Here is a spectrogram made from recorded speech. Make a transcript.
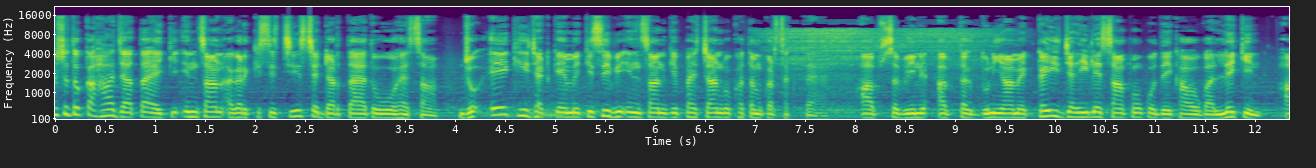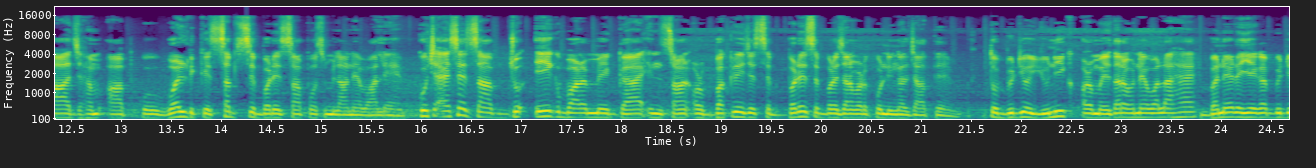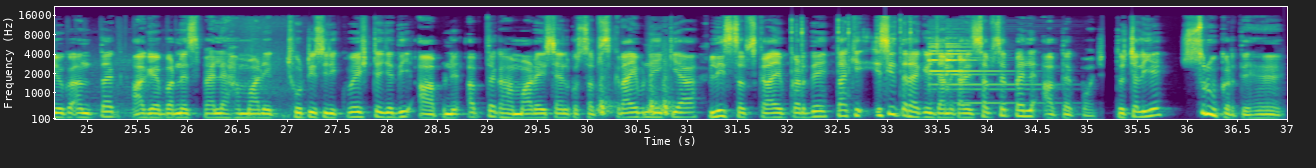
वैसे तो कहा जाता है कि इंसान अगर किसी चीज़ से डरता है तो वो है सांप, जो एक ही झटके में किसी भी इंसान की पहचान को खत्म कर सकता है। आप सभी ने अब तक दुनिया में कई जहरीले सांपों को देखा होगा, लेकिन आज हम आपको वर्ल्ड के सबसे बड़े सांपों से मिलाने वाले हैं। कुछ ऐसे सांप जो एक बार में गाय, इंसान और बकरी जैसे बड़े से बड़े जानवर को निगल जाते हैं। तो वीडियो यूनिक और मज़ेदार होने वाला है। बने रहिएगा वीडियो के अंत तक। आगे बढ़ने से पहले हमारी एक छोटी सी रिक्वेस्ट है, यदि आपने अब तक हमारे इस चैनल को सब्सक्राइब नहीं किया प्लीज़ सब्सक्राइब कर दे, ताकि इसी तरह की जानकारी सबसे पहले आप तक पहुँचे। तो चलिए शुरू करते हैं।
